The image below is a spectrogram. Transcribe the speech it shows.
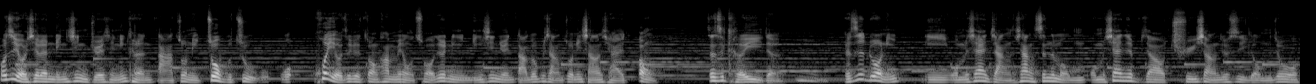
或是有些人灵性觉醒，你可能打坐你坐不住，我我会有这个状况没有错，就你灵性觉醒打坐不想做，你想要起来动，这是可以的。嗯可是如果你你我们现在讲像深圳门，我们我们现在就比较趋向就是一个，我们就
